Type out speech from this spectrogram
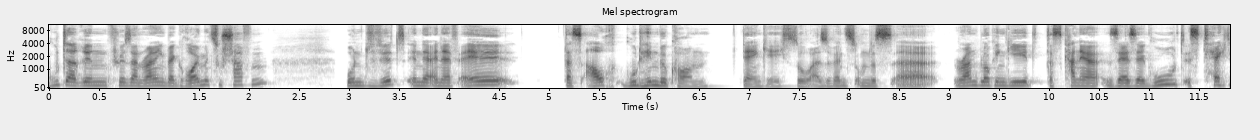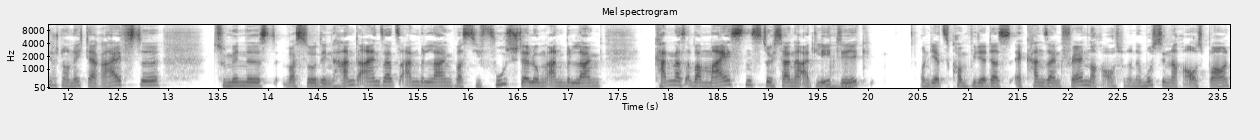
gut darin, für sein Running Back Räume zu schaffen und wird in der NFL das auch gut hinbekommen, denke ich. So, also wenn es um das äh, Run-Blocking geht, das kann er sehr, sehr gut, ist technisch noch nicht der reifste, zumindest was so den Handeinsatz anbelangt, was die Fußstellung anbelangt, kann das aber meistens durch seine Athletik mhm. Und jetzt kommt wieder das, er kann seinen Frame noch ausbauen er muss ihn noch ausbauen,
